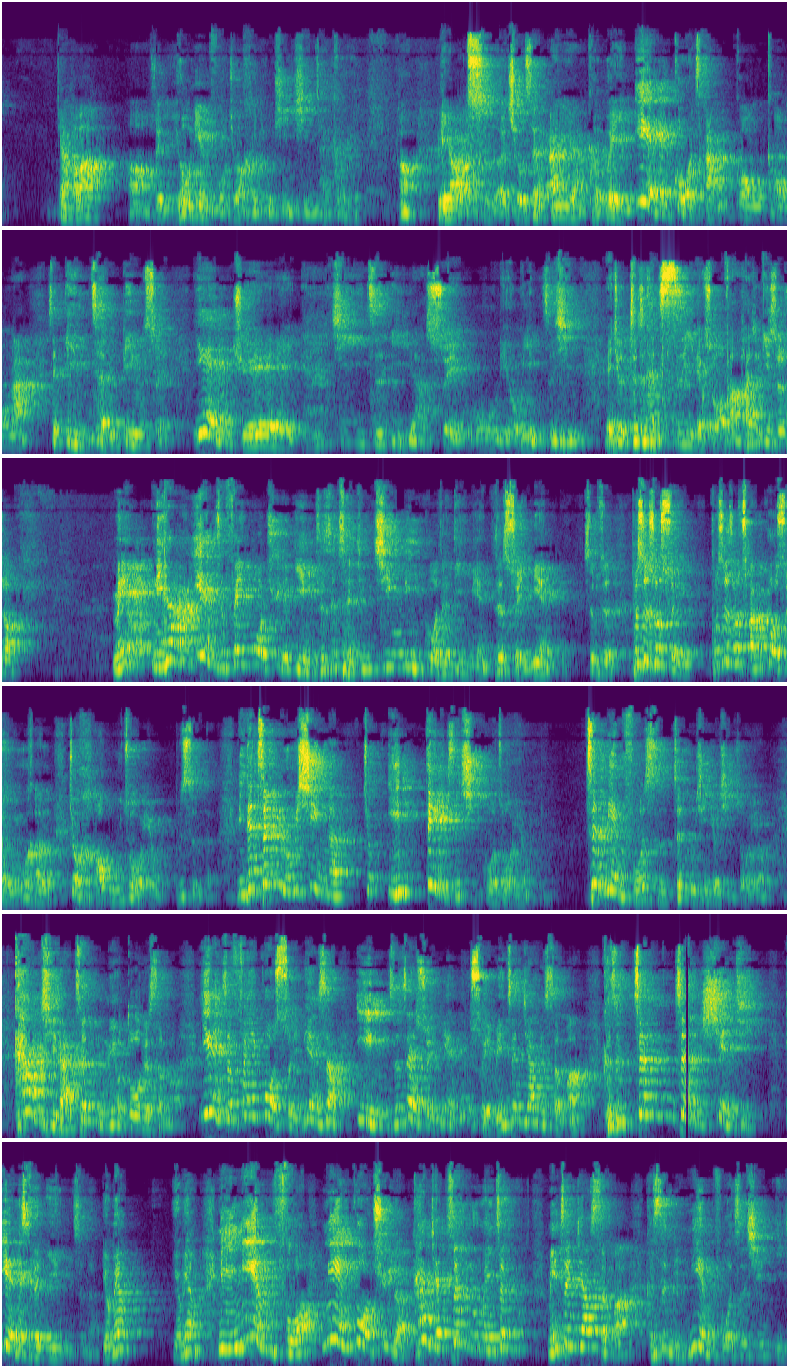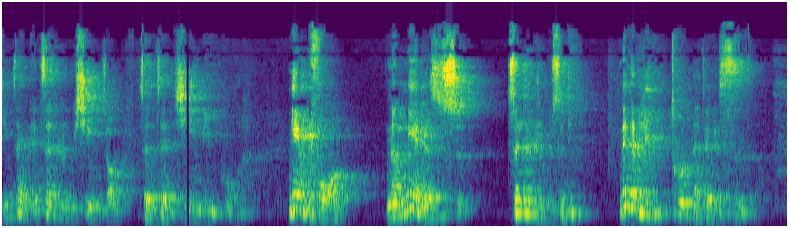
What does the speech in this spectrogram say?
这样好不好？啊，所以以后念佛就要很有信心才可以。啊，了此而求生安养，可谓雁过长空空啊，这影成冰水，雁绝鱼机之意啊，水无留影之心。也就这是很诗意的说法，他是意思是说，没有你看啊，燕子飞过去的影子是曾经经历过这地面，这水面，是不是？不是说水。不是说船过水无痕就毫无作用，不是的。你的真如性呢，就一定是起过作用的。正念佛时，真如性就起作用。看起来真如没有多个什么，燕子飞过水面上，影子在水面，那个水没增加个什么，可是真正献祭燕子的影子的，有没有？有没有？你念佛念过去了，看起来真如没增。没增加什么，可是你念佛之心已经在你的真如性中真正经历过了。念佛能念的是事，真如是理，那个理吞了这个事，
